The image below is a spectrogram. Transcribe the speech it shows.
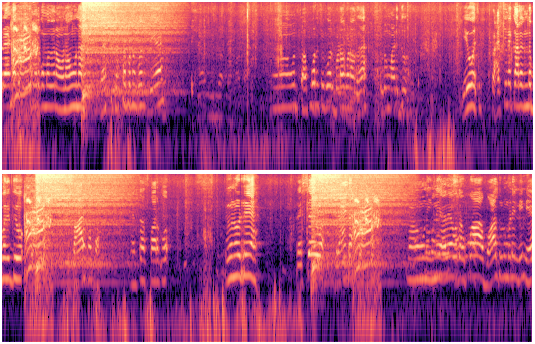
ಬ್ರ್ಯಾಂಡ್ ಮಾಡ್ಕೊಂಬಂದ ಅವನ ಅವನ. ಎಷ್ಟು ಕಷ್ಟಪಟ್ಟು ಗೊತ್ತಿ? ಒಂದು ಚಪ್ಪಲ್ ಸಿಗೋರು ಬಡ ಬಡದ ಹುಡುಗ ಮಾಡಿದ್ದು. ಇವು ಪ್ರಾಚೀನ ಕಾಲದಿಂದ ಬಂದಿದ್ದು ಪಾರ್ಕ್ ಅಂತ. ಎಂಥ ಸ್ಪಾರ್ಕು? ಇವು ನೋಡ್ರಿ. ರಷ್ಯಾ ಇವು ಬ್ರ್ಯಾಂಡ್ ನಾವು ಇನ್ನು ಯಾವ್ಯಾವ ಅಪ್ಪ ಭಾಳ ದುಡ್ಡು ಮಾಡಿ ನಿನ್ನೆ.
